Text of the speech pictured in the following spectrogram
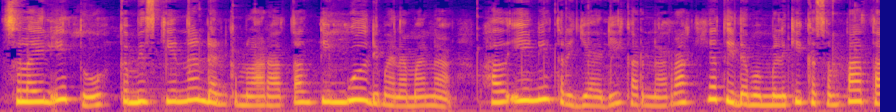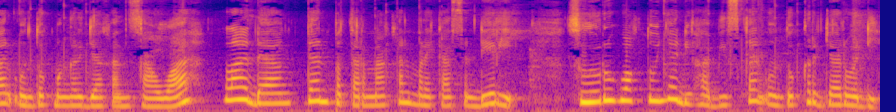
Selain itu, kemiskinan dan kemelaratan timbul di mana-mana. Hal ini terjadi karena rakyat tidak memiliki kesempatan untuk mengerjakan sawah, ladang, dan peternakan mereka sendiri. Seluruh waktunya dihabiskan untuk kerja rodi.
